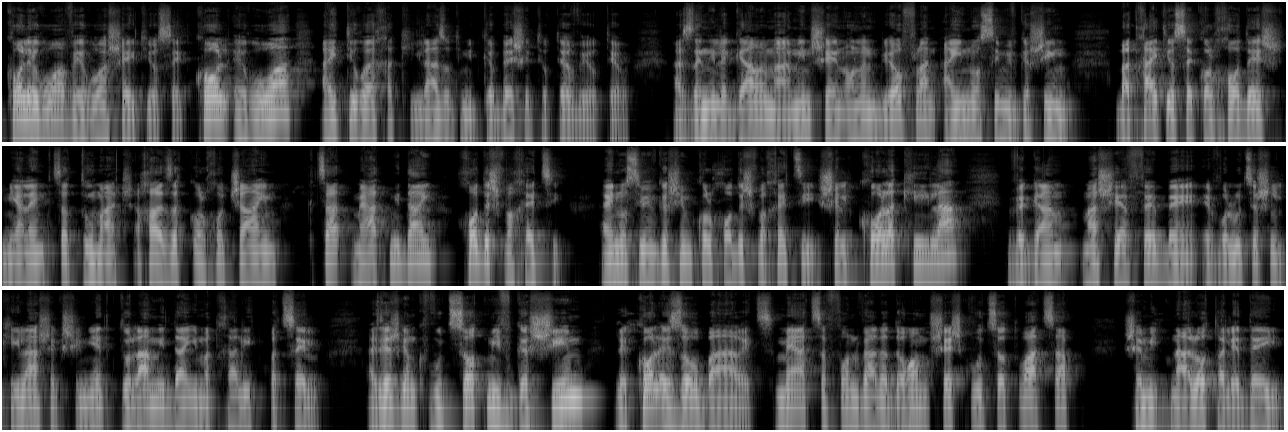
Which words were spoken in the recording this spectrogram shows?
כל אירוע ואירוע שהייתי עושה, כל אירוע הייתי רואה איך הקהילה הזאת מתגבשת יותר ויותר. אז אני לגמרי מאמין שאין אונליין בלי אופליין, היינו עושים מפגשים, בהתחלה הייתי עושה כל חודש, נהיה להם קצת too much, אחר זה כל חודשיים, קצת מעט מדי, חודש וחצי. היינו עושים מפגשים כל חודש וחצי של כל הקהילה, וגם מה שיפה באבולוציה של קהילה, שכשהיא נהיית גדולה מדי היא מתחילה להתפצל. אז יש גם קבוצות מפגשים לכל אזור בארץ, מהצפון ועד הדרום, שש קבוצות וואטסאפ שמתנהלות על ידי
